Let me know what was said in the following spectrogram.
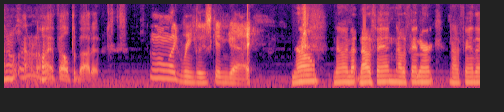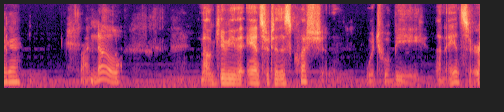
don't. I don't know how I felt about it. I don't like wrinkly skin guy. No, no, not, not a fan. Not a fan, Eric. Not a fan of that guy. It's fine. No. And I'll give you the answer to this question, which will be an answer.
